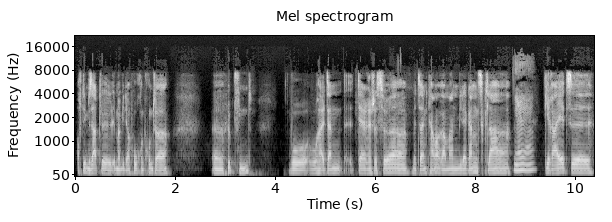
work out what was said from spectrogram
auf dem Sattel immer wieder hoch und runter äh, hüpfend, wo, wo halt dann der Regisseur mit seinem Kameramann wieder ganz klar ja, ja. die Reize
